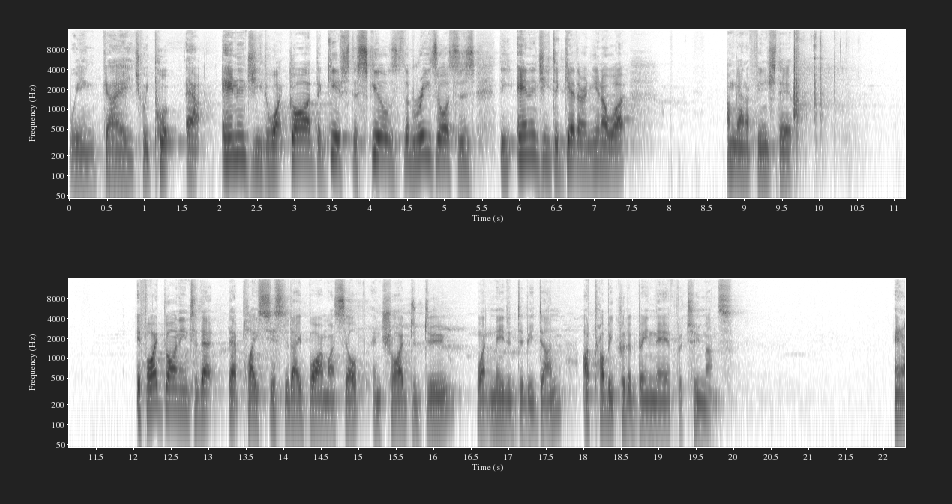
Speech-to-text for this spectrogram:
we engage, we put our energy to what God, the gifts, the skills, the resources, the energy together. And you know what? I'm going to finish there. If I'd gone into that, that place yesterday by myself and tried to do what needed to be done, I probably could have been there for two months. And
